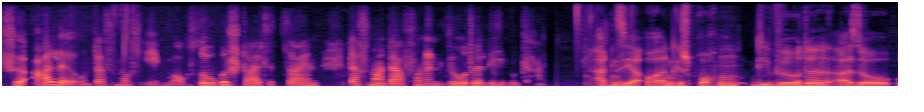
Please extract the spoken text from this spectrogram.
für alle und das muss eben auch so gestaltet sein, dass man davon in Würde leben kann. Hatten Sie ja auch angesprochen, die Würde, also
